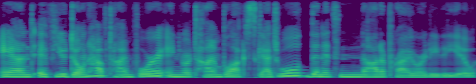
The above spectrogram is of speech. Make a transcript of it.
And if you don't have time for it in your time blocked schedule, then it's not a priority to you.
